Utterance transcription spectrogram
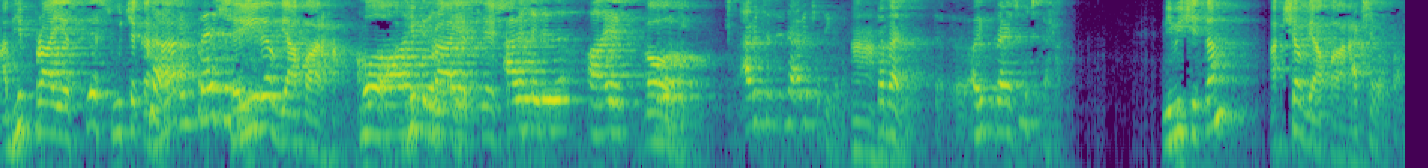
अभिप्रायस्य सूचकः न, अभिप्रायसूचकः। शरीरव्यापारः अभिप्रायस्य आगच्छति आ, एक- ओ। आगच्छति आगच्छति खलु हा। अभिप्रायसूचकः निमिषितम् अक्षव्यापारः अक्षरः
